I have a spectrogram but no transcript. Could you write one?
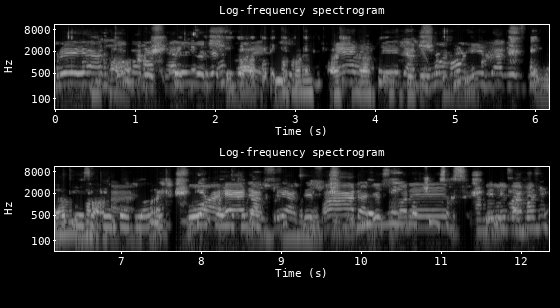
prayer. God is telling you this morning. Anything that they want to hinder this My body is the temple. Go ahead and pray and say, afflict me. Father, In the this name of morning, deliver me from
